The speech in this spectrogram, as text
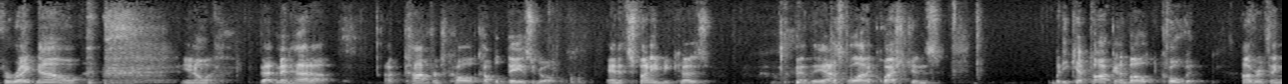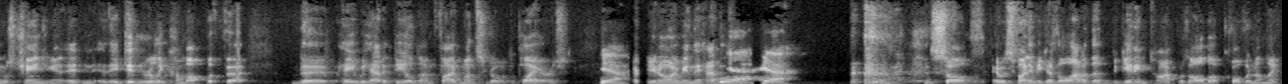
for right now, you know, Bettman had a, a conference call a couple days ago, and it's funny because they asked a lot of questions, but he kept talking about COVID, how everything was changing. It, it they didn't really come up with the the hey, we had a deal done five months ago with the players. Yeah. You know what I mean? They had Yeah. Yeah. so it was funny because a lot of the beginning talk was all about COVID. And I'm like,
